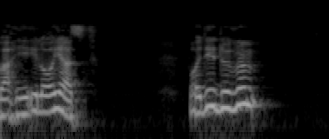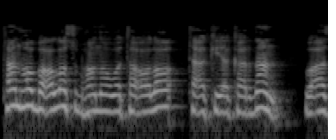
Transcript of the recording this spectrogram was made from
ваҳйи илоҳӣ аст. Фоидаи дуввум танҳо ба аллоҳ субҳанаҳу ватаоло таъкия кардан ва аз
